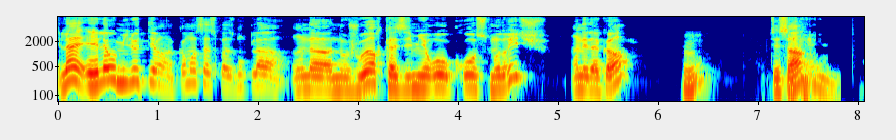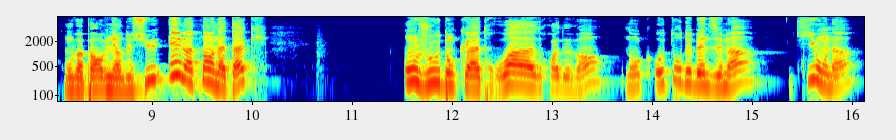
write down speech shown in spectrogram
Là, et là, au milieu de terrain, comment ça se passe? Donc là, on a nos joueurs, Casemiro, Kroos, Modric. On est d'accord? Mmh. C'est ça. On va pas revenir dessus. Et maintenant, on attaque. On joue donc à 3, 3 devant. Donc autour de Benzema, qui on a?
